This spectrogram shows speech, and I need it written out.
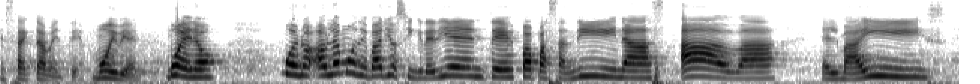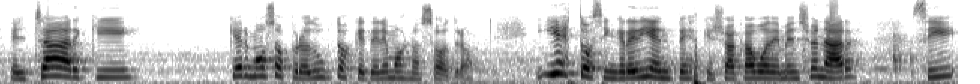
Exactamente. Muy bien. Bueno, bueno, hablamos de varios ingredientes, papas andinas, haba, el maíz, el charqui. Qué hermosos productos que tenemos nosotros. Y estos ingredientes que yo acabo de mencionar, ¿sí?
